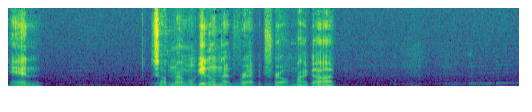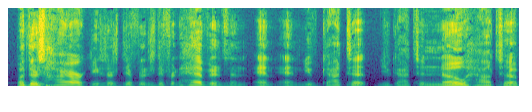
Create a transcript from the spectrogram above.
and so I'm not going to get on that rabbit trail. My God. But there's hierarchies. There's different. There's different heavens, and and and you've got to you got to know how to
